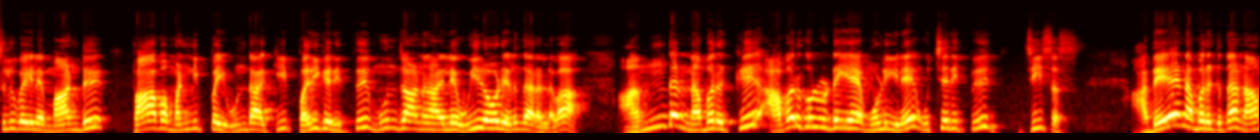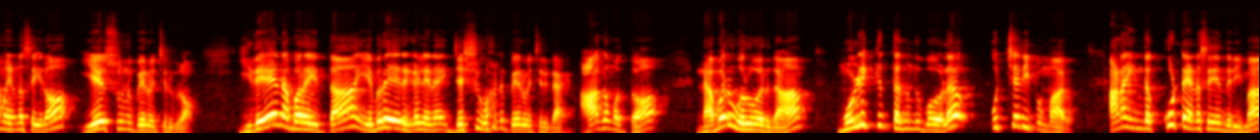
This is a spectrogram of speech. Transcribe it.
சிலுவையில மாண்டு பாவ மன்னிப்பை உண்டாக்கி பரிகரித்து மூன்றாண்டு நாளிலே உயிரோடு எழுந்தார் அல்லவா? அந்த நபருக்கு அவர்களுடைய மொழியிலே உச்சரிப்பு ஜீசஸ். அதே நபருக்கு தான் நாம் என்ன செய்கிறோம் இயேசுன்னு பேர் வச்சிருக்கிறோம். இதே நபரை தான் எபிரேயர்கள் என ஜெஷுவான்னு பேர் வச்சிருக்காங்க. ஆக மொத்தம் நபர் ஒருவர் தான் மொழிக்கு தகுந்து போல உச்சரிப்பு மாறும். ஆனால் இந்த கூட்டம் என்ன செய்யும் தெரியுமா?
